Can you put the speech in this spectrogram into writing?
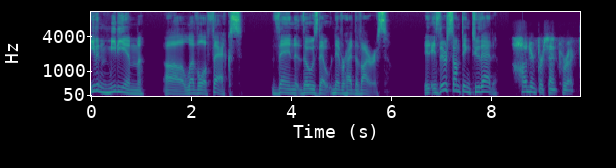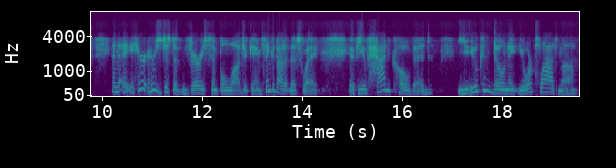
even medium uh, level effects than those that never had the virus. Is, is there something to that? 100% correct. And uh, here, here's just a very simple logic game. Think about it this way if you've had COVID, you can donate your plasma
